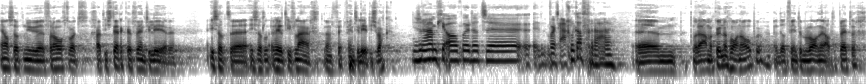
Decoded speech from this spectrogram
En als dat nu uh, verhoogd wordt, gaat hij sterker ventileren. Is dat, uh, is dat relatief laag, dan ventileert hij zwak. Dus raampje open, dat wordt eigenlijk afgeraden? Um, de ramen kunnen gewoon open. Dat vindt de bewoner altijd prettig.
